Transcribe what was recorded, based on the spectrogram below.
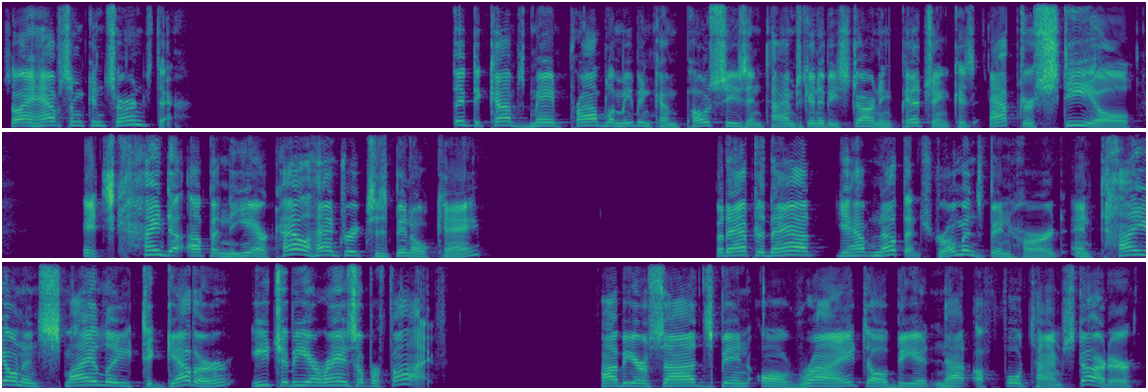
So I have some concerns there. I think the Cubs' main problem, even come postseason time, is going to be starting pitching because after Steele, it's kind of up in the air. Kyle Hendricks has been okay. But after that, you have nothing. Stroman's been hurt, and Taillon and Smyly together, each of ERAs over five. Javier Assad's been all right, albeit not a full time starter.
